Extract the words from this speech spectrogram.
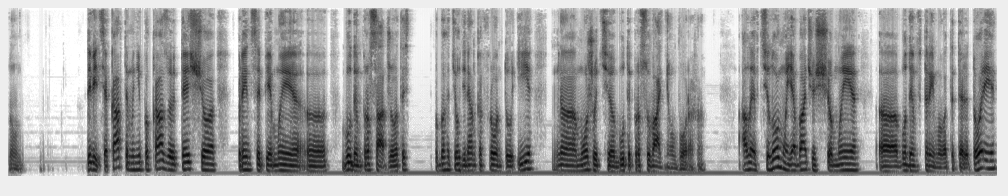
ну, дивіться, карти мені показують те, що принципі, ми е, будемо просаджуватись по багатьох ділянках фронту і е, можуть бути просування у ворога. Але в цілому я бачу, що ми е, будемо втримувати території.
